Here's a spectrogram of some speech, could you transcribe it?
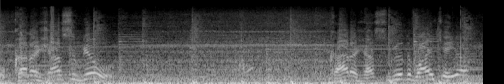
O cara já subiu. O cara já subiu do bike aí, ó.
